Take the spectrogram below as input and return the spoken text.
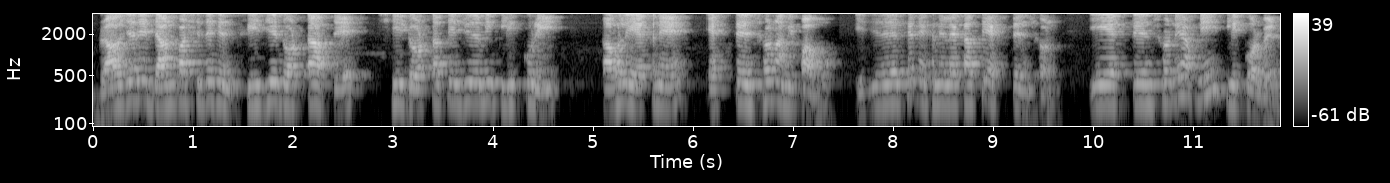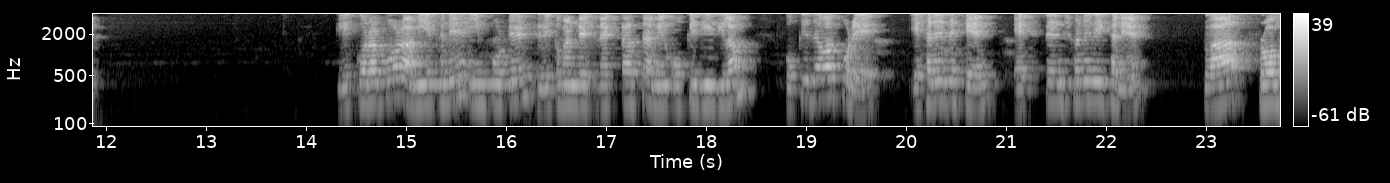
ব্রাউজারের ডান পাশে দেখেন থ্রি যে ডটটা আছে। সেই ডটটাতে যদি আমি ক্লিক করি তাহলে এখানে এক্সটেনশন আমি পাবো। এই যে দেখেন, এখানে লেখা আছে এক্সটেনশন এই এক্সটেনশনে আপনি ক্লিক করবেন। ক্লিক করার পর আমি এখানে ইম্পর্টেন্ট রিকমেন্ডেশন একটা আছে, আমি ওকে দিয়ে দিলাম। ওকে দেওয়ার পরে এখানে দেখেন এক্সটেনশনের এখানে plus from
